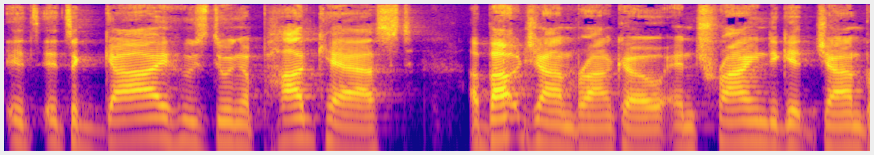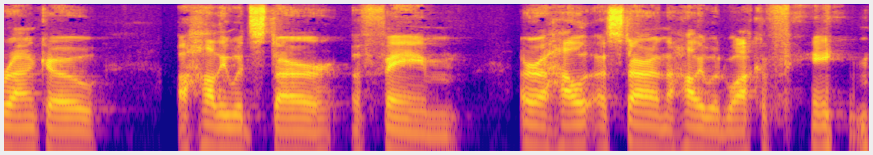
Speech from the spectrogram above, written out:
it's it's a guy who's doing a podcast about John Bronco and trying to get John Bronco a Hollywood star of fame or a, a star on the Hollywood Walk of Fame,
